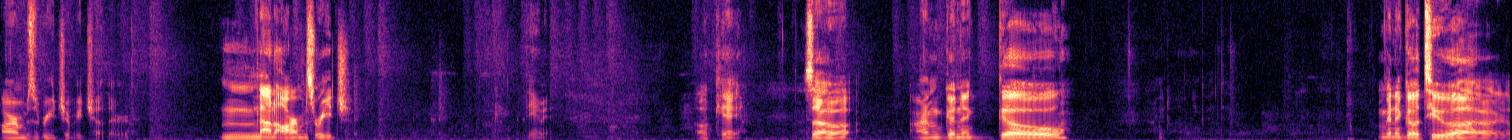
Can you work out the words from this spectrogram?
arm's reach of each other. Mm, not arm's reach. Damn it. Okay. So I'm gonna go. I'm gonna go to uh,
